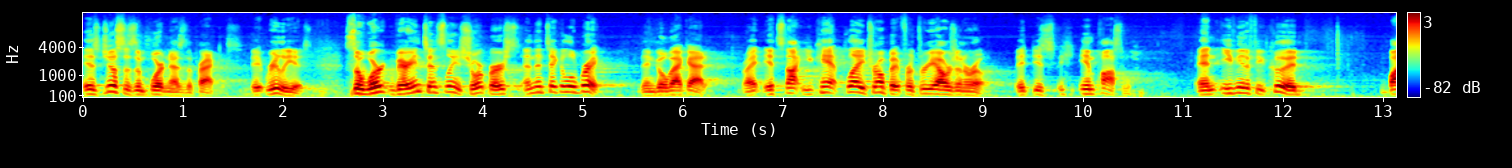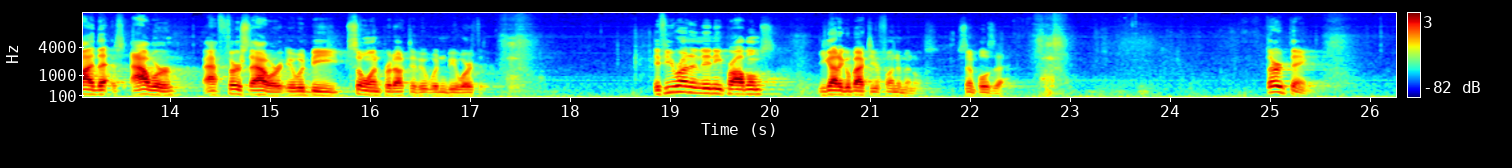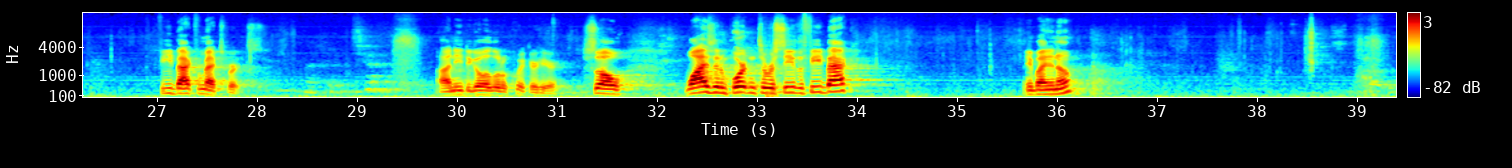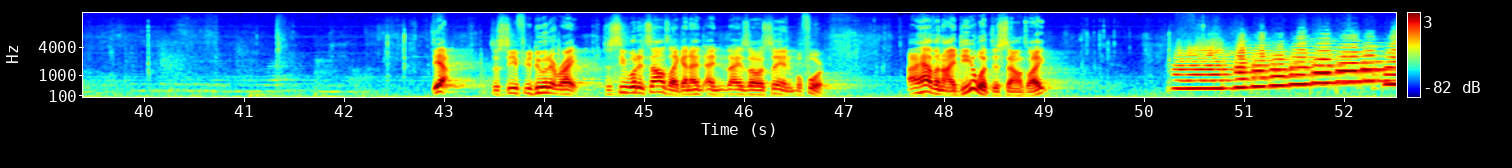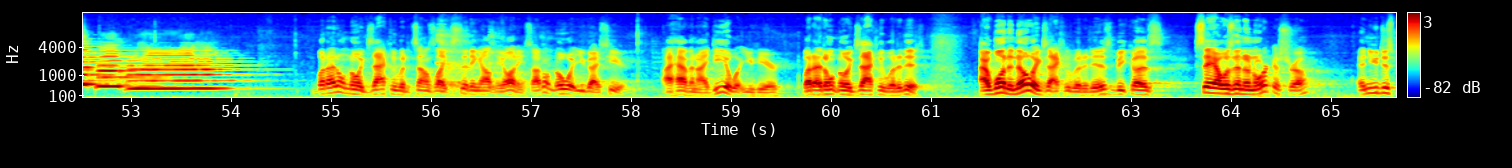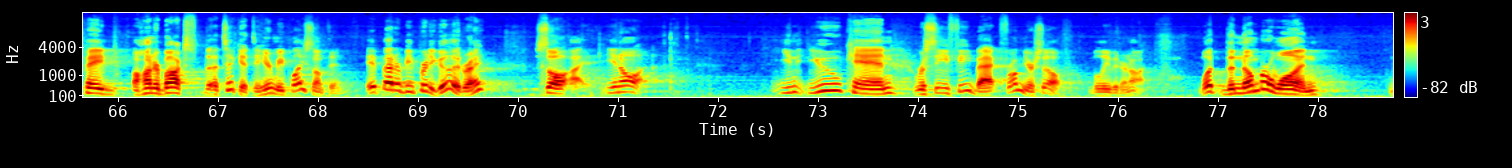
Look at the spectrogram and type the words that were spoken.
is just as important as the practice. It really is. So work very intensely in short bursts and then take a little break. Then go back at it, right? It's not, you can't play trumpet for three hours in a row. It is impossible. And even if you could, by that hour, first hour, it would be so unproductive, it wouldn't be worth it. If you run into any problems, you got to go back to your fundamentals. Simple as that. Third thing feedback from experts. I need to go a little quicker here. So, why is it important to receive the feedback? Anybody know? Yeah, to see if you're doing it right, to see what it sounds like. And I, as I was saying before, I have an idea what this sounds like, but I don't know exactly what it sounds like sitting out in the audience. I don't know what you guys hear. I have an idea what you hear, but I don't know exactly what it is. I want to know exactly what it is because, say, I was in an orchestra and you just paid 100 bucks a ticket to hear me play something. It better be pretty good, right? So, I, you know, you, you can receive feedback from yourself, believe it or not. What the number one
